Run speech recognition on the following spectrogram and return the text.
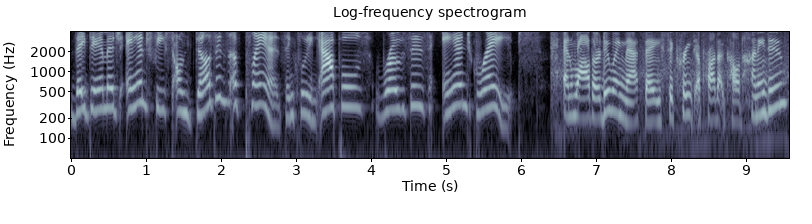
They damage and feast on dozens of plants, including apples, roses, and grapes. And while they're doing that, they secrete a product called honeydew.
